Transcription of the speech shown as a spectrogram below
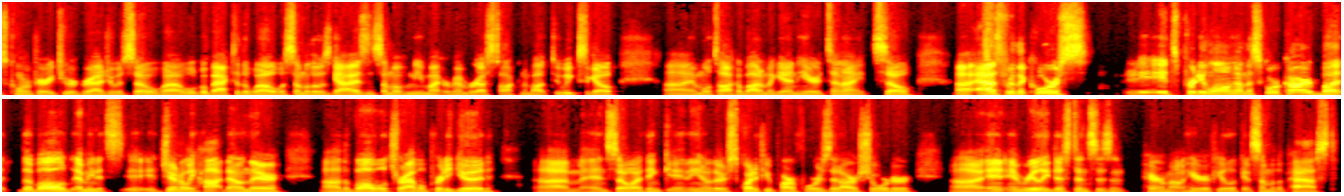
those Korn Ferry Tour graduates. So uh, we'll go back to the well with some of those guys, and some of them you might remember us talking about two weeks ago, uh, and we'll talk about them again here tonight. So uh, as for the course, it's pretty long on the scorecard, but the ball, I mean, it's it's generally hot down there. Uh, the ball will travel pretty good. Um, and so I think eh, you know there's quite a few par fours that are shorter, uh, and, and, really distance isn't paramount here. If you look at some of the past,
